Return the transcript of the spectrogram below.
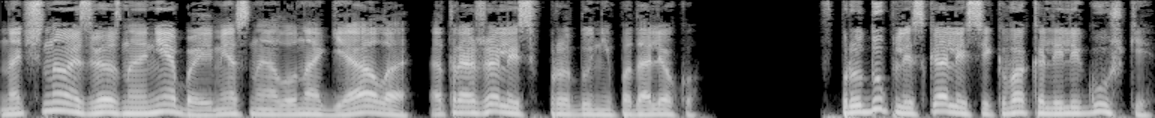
Ночное звездное небо и местная луна Геала отражались в пруду неподалеку. В пруду плескались и квакали лягушки,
